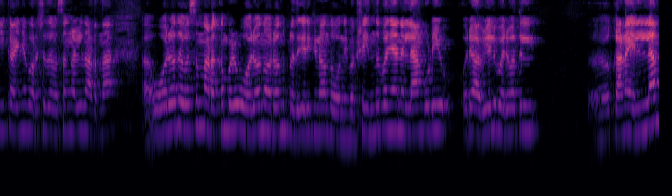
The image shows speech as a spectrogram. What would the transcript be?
ഈ കഴിഞ്ഞ കുറച്ച് ദിവസങ്ങളിൽ നടന്ന ഓരോ ദിവസം നടക്കുമ്പോഴും ഓരോന്ന് ഓരോന്ന് പ്രതികരിക്കണമെന്ന് തോന്നി. പക്ഷേ ഇന്നിപ്പോൾ ഞാൻ എല്ലാം കൂടി ഒരു അവിയൽ പരുവത്തിൽ കാരണം എല്ലാം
